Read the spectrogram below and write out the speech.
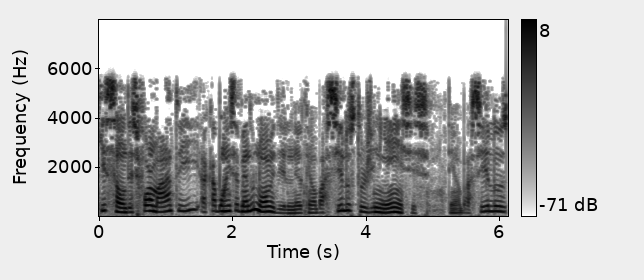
que são desse formato e acabam recebendo o nome dele. Né? Eu tenho a Bacillus turginiensis, tenho a Bacillus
